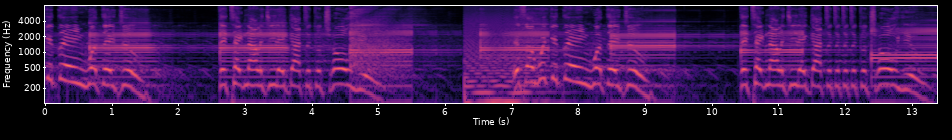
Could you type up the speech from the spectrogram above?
Wicked thing what they do. The technology they got to control you. It's a wicked thing what they do. The technology they got to, to, to, to control you.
